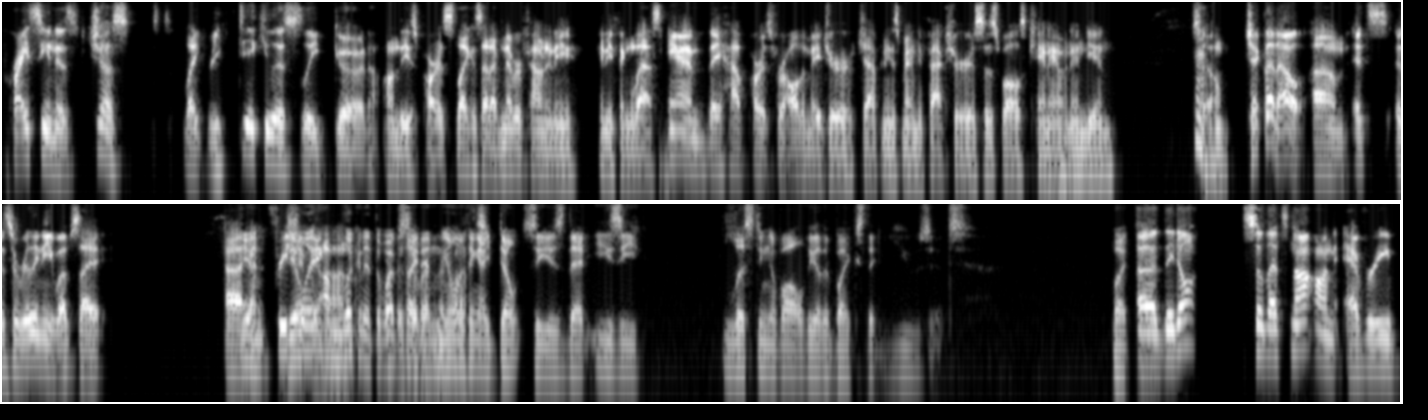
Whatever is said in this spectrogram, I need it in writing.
Pricing is just like ridiculously good on these parts. Like I said, I've never found any anything less. And they have parts for all the major Japanese manufacturers as well as Can-Am and Indian. So check that out. Um, it's it's a really neat website. Uh, yeah, free shipping. only, I'm looking at the website, and the only thing. I don't see is that easy listing of all the other bikes that use it. But uh, Uh, they don't. So that's not on every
